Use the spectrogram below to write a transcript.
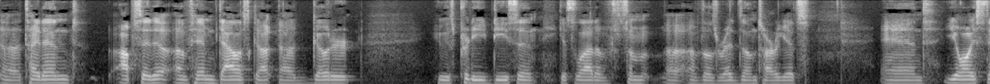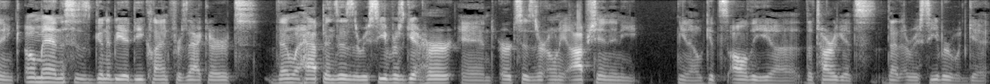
uh, tight end opposite of him, Dallas uh, Goedert, who's pretty decent. He gets a lot of some uh, of those red zone targets. And you always think, oh man, this is going to be a decline for Zach Ertz. Then what happens is the receivers get hurt, and Ertz is their only option, and he, you know, gets all the uh, the targets that a receiver would get.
